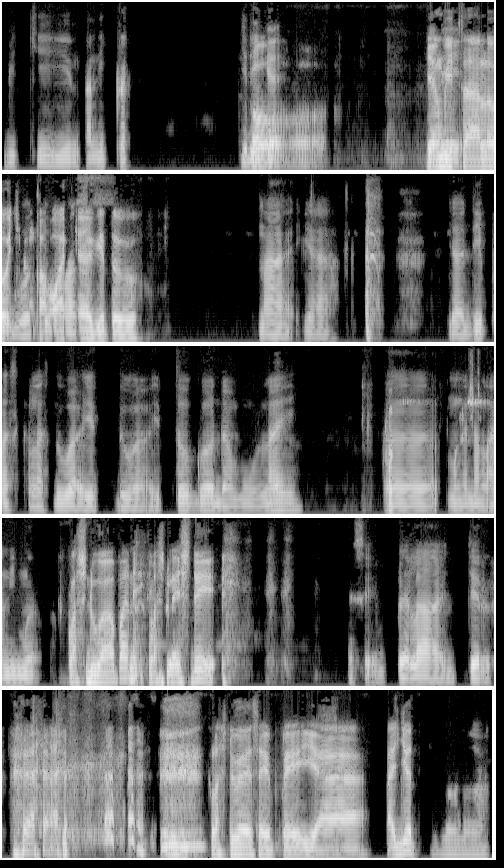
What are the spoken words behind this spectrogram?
bikin anikrek. Jadi kayak Oh, yang jadi bisa lo jangkau aja pas- gitu. Nah, ya. Jadi pas kelas 2 itu, 2 itu gue udah mulai eh, mengenal anime. Kelas 2 apa nih? Kelas 2 SD. SMP lah, anjir. Kelas 2 SMP, iya. Lanjut. Wah,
